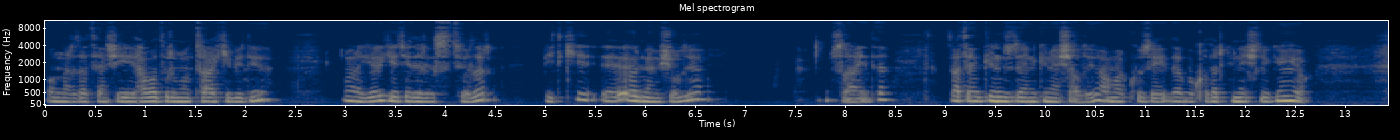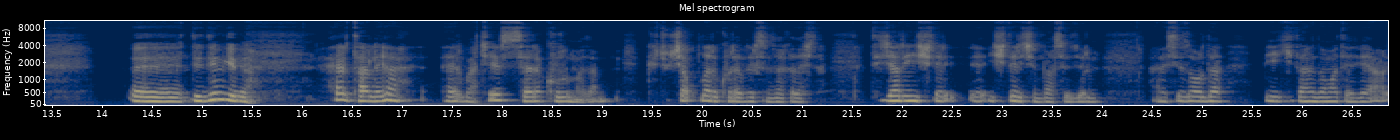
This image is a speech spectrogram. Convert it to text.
Onlar zaten şeyi hava durumunu takip ediyor. Ona göre geceleri ısıtıyorlar. Bitki e, ölmemiş oluyor bu sayede. Zaten gündüzlerini güneş alıyor ama kuzeyde bu kadar güneşli gün yok. Ee, dediğim gibi her tarlaya, her bahçeye sera kurulmadan küçük çapları kurabilirsiniz arkadaşlar. Ticari işler, e, işler için bahsediyorum. Hani siz orada bir iki tane domates veya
